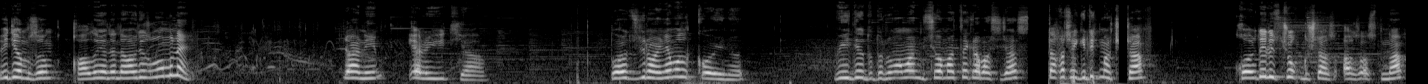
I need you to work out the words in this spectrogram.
Videomuzun kaldığı yerden devam ediyoruz. Oğlum bu ne? Yani yani git ya. Doğru düzgün oynamadık oyunu. Video durdurdum ama bir şey olmaz tekrar başlayacağız. Arkadaşlar girdik maça. Cordelius çok güçlü as- as- aslında.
